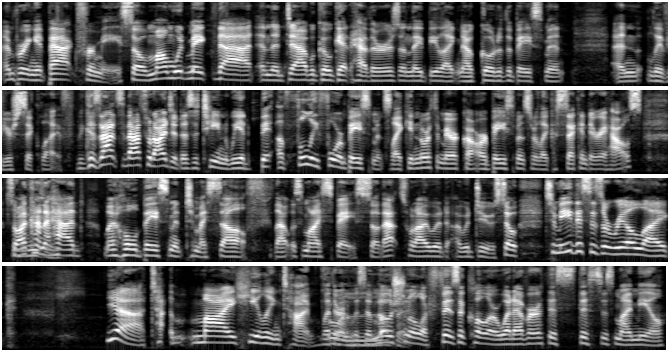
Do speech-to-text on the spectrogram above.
and bring it back for me. So mom would make that, and then dad would go get Heathers, and they'd be like, now go to the basement and live your sick life. Because that's that's what I did as a teen. We had ba- a fully formed basements. Like in North America, our basements are like a secondary house. So I kind of had my whole basement to myself. That was my space. So that's what I would I would do. So to me, this is a real like. Yeah, t- my healing time, whether Oh, it was emotional or physical or whatever. This this is my meal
